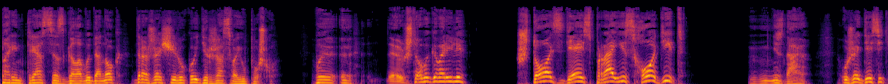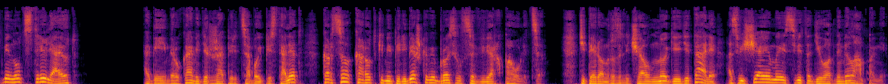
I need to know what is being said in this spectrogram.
Парень трясся с головы до ног, дрожащей рукой держа свою пушку. «Вы... Э, э, что вы говорили?» «Что здесь происходит?» «Не знаю. Уже десять минут стреляют». Обеими руками, держа перед собой пистолет, Корцо короткими перебежками бросился вверх по улице. Теперь он различал многие детали, освещаемые светодиодными лампами.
